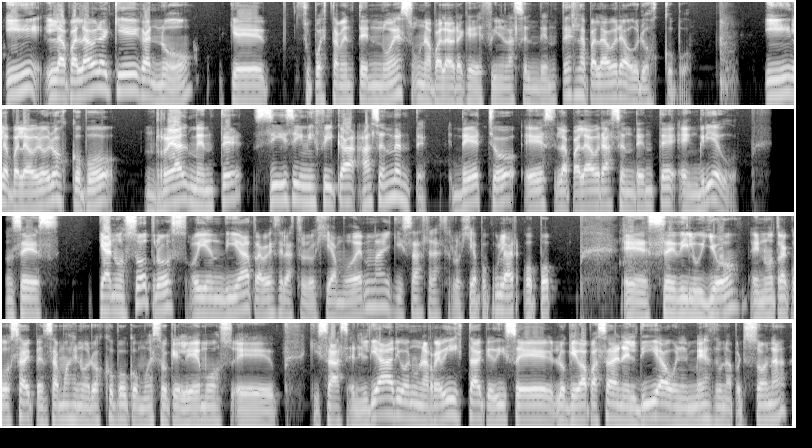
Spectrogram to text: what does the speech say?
Y la palabra que ganó, que supuestamente no es una palabra que define el ascendente, es la palabra horóscopo. Y la palabra horóscopo realmente sí significa ascendente. De hecho, es la palabra ascendente en griego. Entonces, que a nosotros hoy en día a través de la astrología moderna y quizás de la astrología popular o pop eh, se diluyó en otra cosa y pensamos en horóscopo como eso que leemos eh, quizás en el diario, en una revista que dice lo que va a pasar en el día o en el mes de una persona.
